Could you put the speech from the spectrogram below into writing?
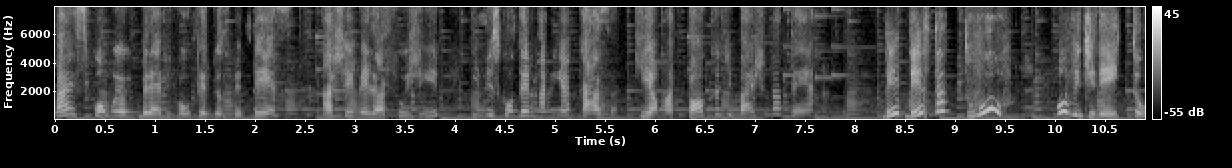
Mas como eu em breve vou ter meus bebês, achei melhor fugir e me esconder na minha casa, que é uma toca debaixo da terra. Bebês tatu? Ouve direito.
